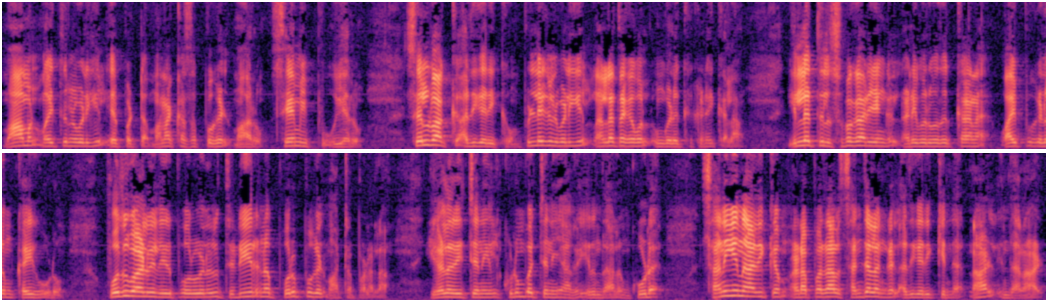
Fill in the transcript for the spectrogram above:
மாமன் மைத்திரன் வழியில் ஏற்பட்ட மனக்கசப்புகள் மாறும் சேமிப்பு உயரும். செல்வாக்கு அதிகரிக்கும். பிள்ளைகள் வழியில் நல்ல தகவல் உங்களுக்கு கிடைக்கலாம். இல்லத்தில் சுபகாரியங்கள் நடைபெறுவதற்கான வாய்ப்புகளும் கைகூடும். பொது வாழ்வில் இருப்பவர்களுக்கு திடீரென பொறுப்புகள் மாற்றப்படலாம். ஏழரை சனியில் குடும்பச்சனியாக இருந்தாலும் கூட சனியின் ஆதிக்கம் நடப்பதால் சஞ்சலங்கள் அதிகரிக்கின்ற நாள் இந்த நாள்.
